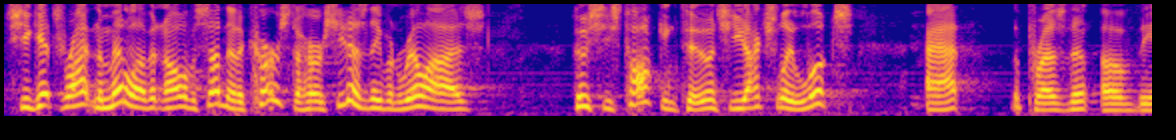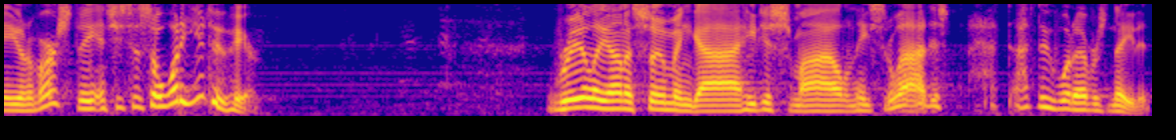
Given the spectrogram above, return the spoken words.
she gets right in the middle of it, and all of a sudden it occurs to her she doesn't even realize who she's talking to, and she actually looks at the president of the university and she says, So, what do you do here? Really unassuming guy. He just smiled and he said, Well, I just I, I do whatever's needed.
